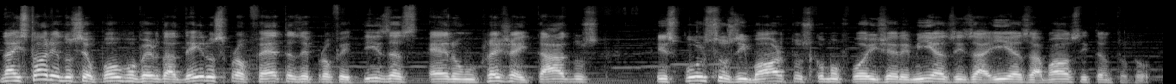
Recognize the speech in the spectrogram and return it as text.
Na história do seu povo, verdadeiros profetas e profetisas eram rejeitados, expulsos e mortos, como foi Jeremias, Isaías, Amós e tantos outros.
